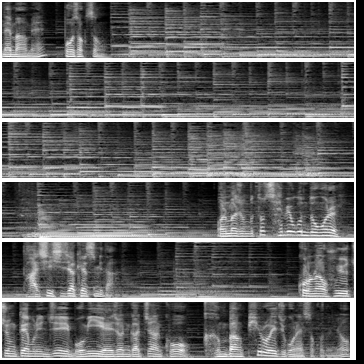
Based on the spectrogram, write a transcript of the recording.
내 마음의 보석성 얼마 전부터 새벽 운동을 다시 시작했습니다. 코로나 후유증 때문인지 몸이 예전 같지 않고 금방 피로해지곤 했었거든요.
